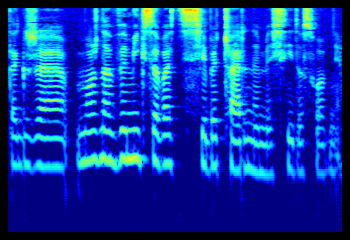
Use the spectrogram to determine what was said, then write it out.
Także można wymiksować z siebie czarne myśli dosłownie.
